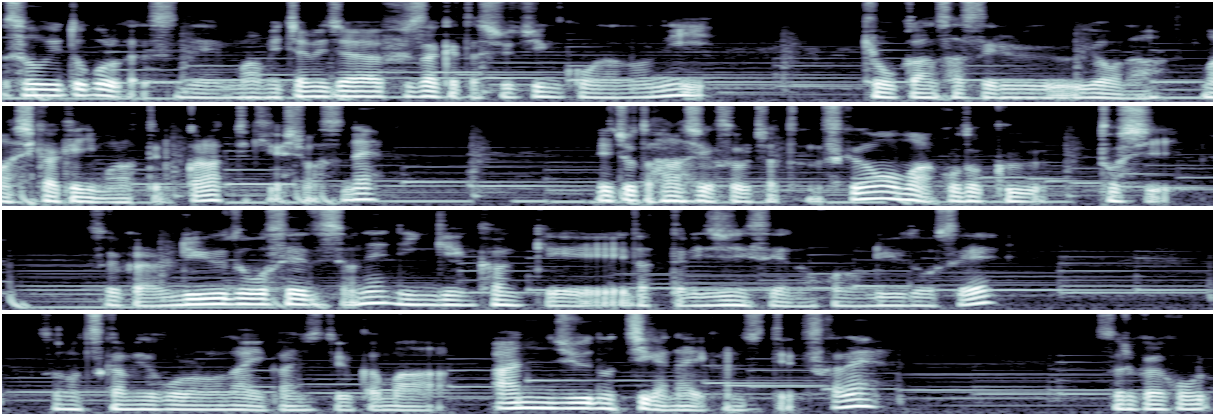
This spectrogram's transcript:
そういうところがですね、まあめちゃめちゃふざけた主人公なのに共感させるような、まあ仕掛けにもなってるのかなって気がしますね。で、ちょっと話が逸れちゃったんですけども、まあ孤独、都市、それから流動性ですよね。人間関係だったり人生のこの流動性。そのつかみどころのない感じというか、まあ、安住の地がない感じっていうんですかね。それからこう、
